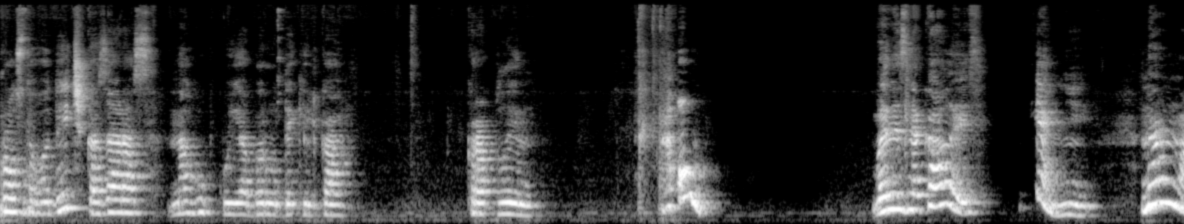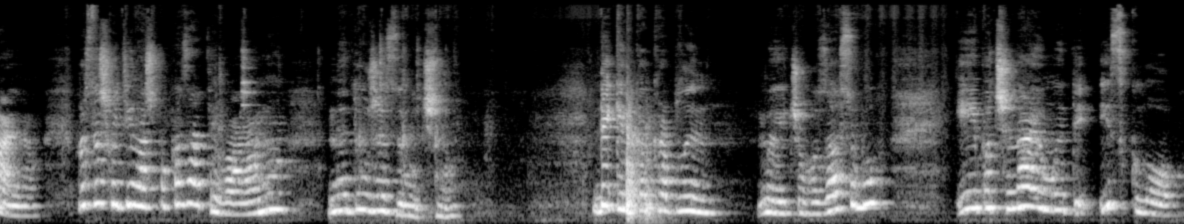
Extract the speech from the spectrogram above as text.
просто водичка. Зараз на губку я беру декілька краплин. Оу! Ви не злякались? Я ні. Нормально. Просто ж хотіла ж показати вам, воно не дуже зручно. Декілька краплин миючого засобу. І починаю мити і скло,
